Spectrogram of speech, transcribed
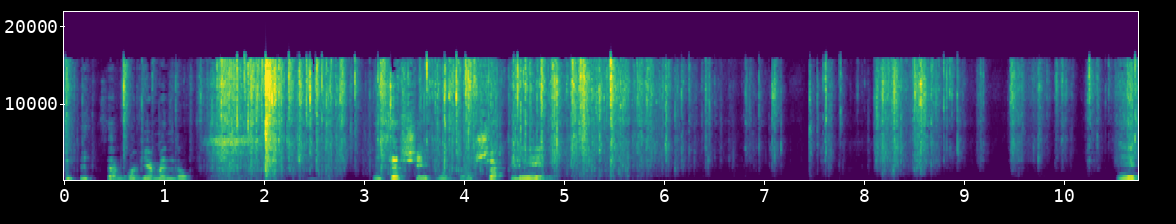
Ça me revient maintenant. Des sachets donc, en chapelet. Et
